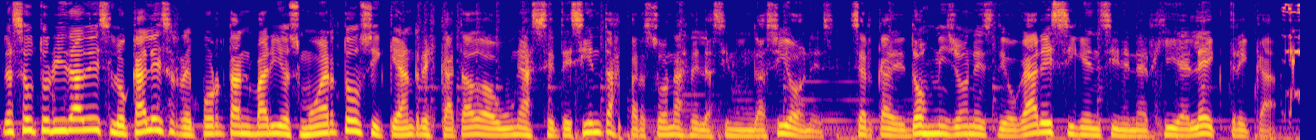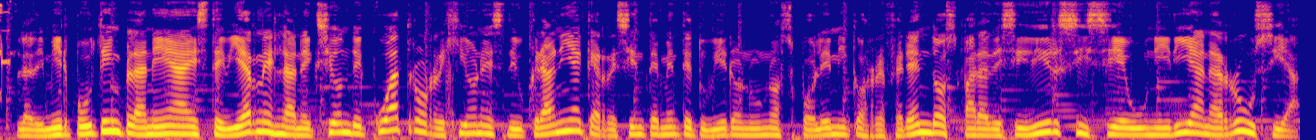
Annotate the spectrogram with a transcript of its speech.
las autoridades locales reportan varios muertos y que han rescatado a unas 700 personas de las inundaciones. Cerca de 2 millones de hogares siguen sin energía eléctrica. Vladimir Putin planea este viernes la anexión de cuatro regiones de Ucrania que recientemente tuvieron unos polémicos referendos para decidir si se unirían a Rusia.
